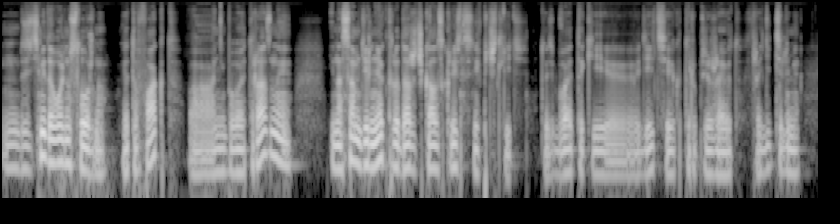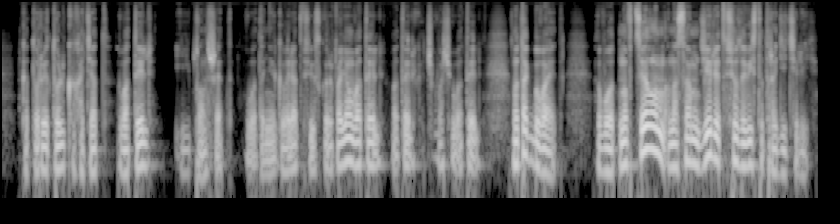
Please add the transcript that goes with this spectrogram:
С детьми довольно сложно. Это факт. А, они бывают разные. И на самом деле некоторые даже Чкаловской лестницы не впечатлить. То есть бывают такие дети, которые приезжают с родителями, которые только хотят в отель и планшет. Вот они говорят всю скоро, пойдем в отель, в отель, хочу, хочу в отель. Но так бывает. Вот. Но в целом, на самом деле, это все зависит от родителей.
